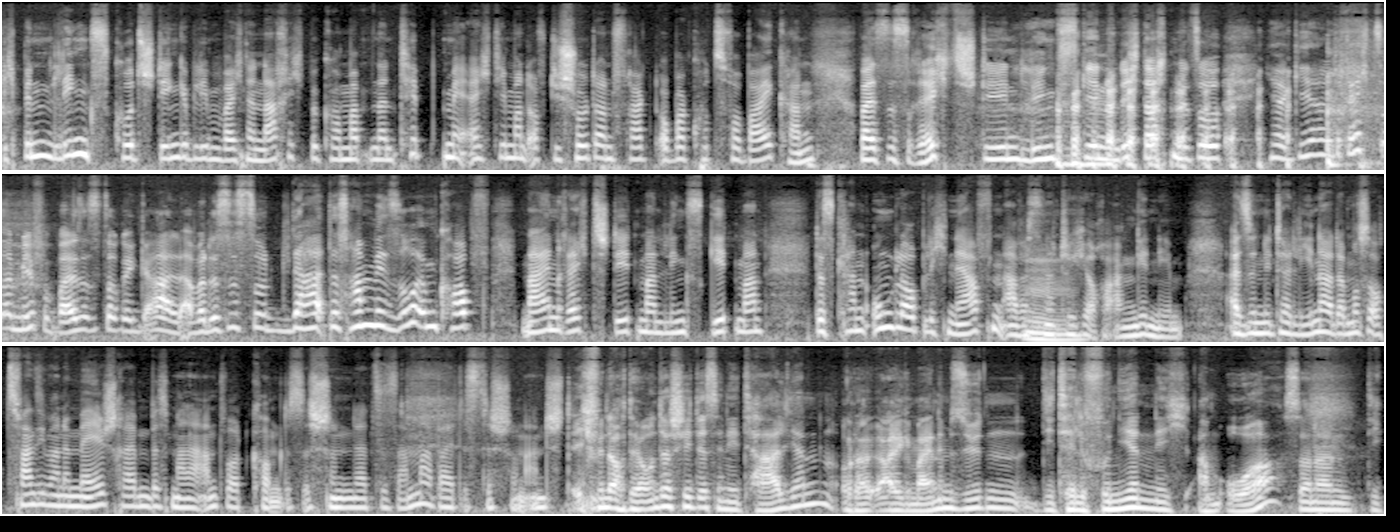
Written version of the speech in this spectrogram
ich bin links kurz stehen geblieben, weil ich eine Nachricht bekommen habe. Und dann tippt mir echt jemand auf die Schulter und fragt, ob er kurz vorbei kann. Weil es ist rechts stehen, links gehen. Und ich dachte mir so, ja, geh halt rechts an mir vorbei, es ist doch egal. Aber das ist so, da- das haben wir so im Kopf. Nein, rechts steht man, links geht man. Das kann unglaublich nerven, aber es ist natürlich natürlich auch angenehm. Also ein Italiener, da muss auch 20 Mal eine Mail schreiben, bis mal eine Antwort kommt. Das ist schon in der Zusammenarbeit ist das schon anstrengend. Ich finde auch der Unterschied ist in Italien oder allgemein im Süden, die telefonieren nicht am Ohr, sondern die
